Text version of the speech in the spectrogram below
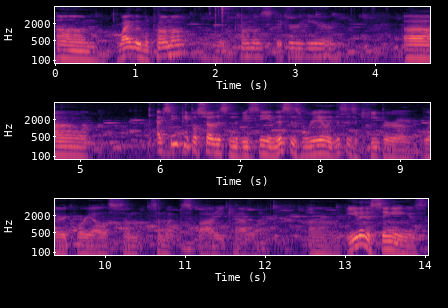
Um, white label promo. promo sticker here. Uh, I've seen people show this in the VC, and this is really this is a keeper of Larry Coryell's some somewhat spotty catalog. Um, even his singing is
